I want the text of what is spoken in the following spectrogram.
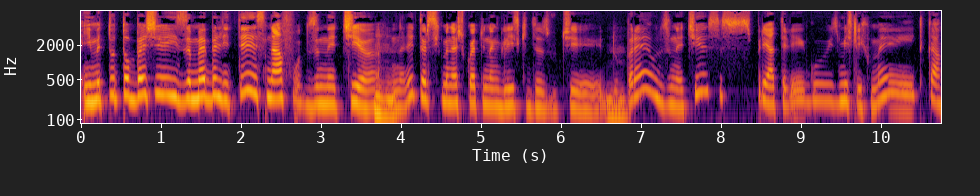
Името то беше и за мебелите, снаф от занечия. Mm-hmm. Нали? Търсихме нещо, което и на английски да звучи mm-hmm. добре. От занечия с приятели го измислихме и така.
